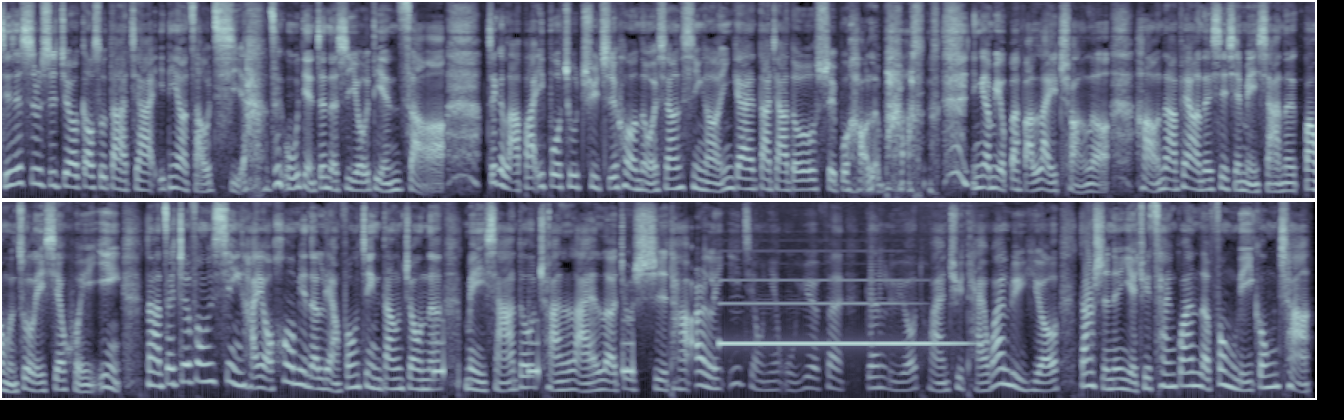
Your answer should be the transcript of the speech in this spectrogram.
其实是不是就要告诉大家一定要早起啊？这个五点真的是有点早啊。这个喇叭一播出去之后呢，我相信啊，应该大家都睡不好了吧？应该没有办法赖床了。好，那非常的谢谢美霞呢，帮我们做了一些回应。那在这封信还有后面的两封信当中呢，美霞都传来了，就是她二零一九年五月份跟旅游团去台湾旅游，当时呢也去参观了凤梨工厂，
